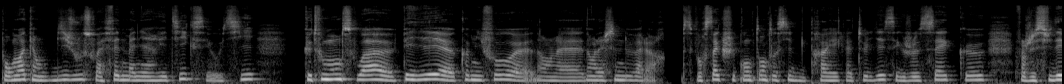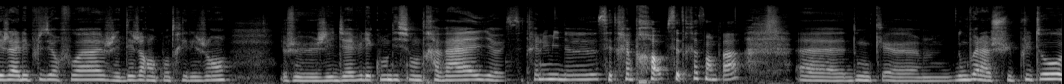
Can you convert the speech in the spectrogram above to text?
pour moi qu'un bijou soit fait de manière éthique, c'est aussi que tout le monde soit euh, payé euh, comme il faut euh, dans la, dans la chaîne de valeur. C'est pour ça que je suis contente aussi de travailler avec l'atelier, c'est que je sais que, enfin je suis déjà allée plusieurs fois, j'ai déjà rencontré les gens, j'ai déjà vu les conditions de travail, c'est très lumineux, c'est très propre, c'est très sympa. donc, donc voilà, je suis plutôt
